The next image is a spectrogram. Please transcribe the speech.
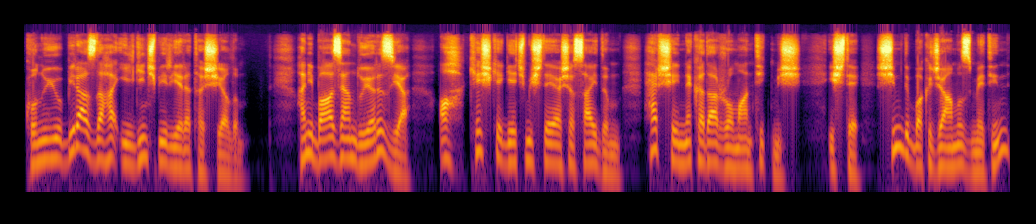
konuyu biraz daha ilginç bir yere taşıyalım. Hani bazen duyarız ya, ah keşke geçmişte yaşasaydım, her şey ne kadar romantikmiş. İşte şimdi bakacağımız metin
